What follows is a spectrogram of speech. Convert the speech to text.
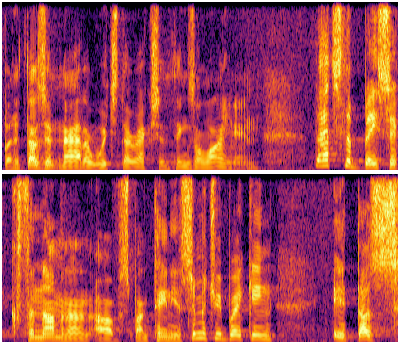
but it doesn't matter which direction things align in. That's the basic phenomenon of spontaneous symmetry breaking. It does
